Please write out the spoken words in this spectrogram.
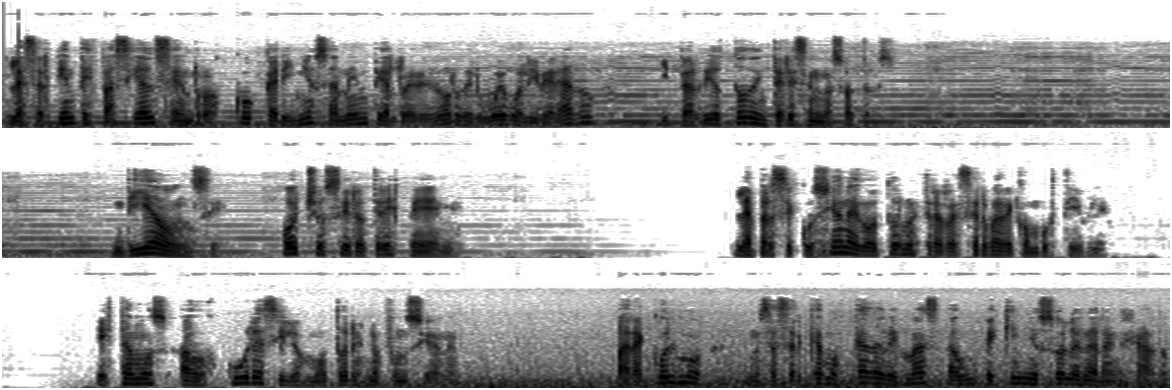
La serpiente espacial se enroscó cariñosamente alrededor del huevo liberado y perdió todo interés en nosotros. Día 11, 8.03 pm. La persecución agotó nuestra reserva de combustible. Estamos a oscuras y los motores no funcionan. Para colmo, nos acercamos cada vez más a un pequeño sol anaranjado.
